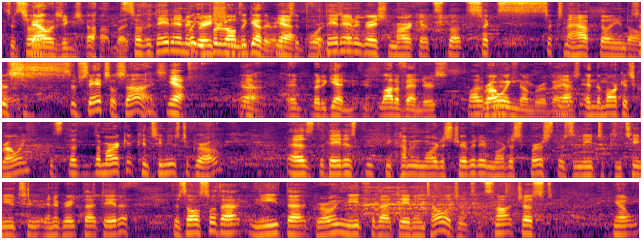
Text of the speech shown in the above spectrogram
it's a so, challenging job, but so the data integration. But you put it all together, and yeah, it's important. The data so. integration market's about six six and a half billion dollars. So substantial size. Yeah. Yeah, yeah. And, but again, a lot of vendors, lot growing vendors. number of vendors, and the market's growing? It's the, the market continues to grow. As the data is becoming more distributed, more dispersed, there's a need to continue to integrate that data. There's also that need, that growing need for that data intelligence. It's not just, you know,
